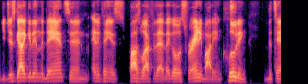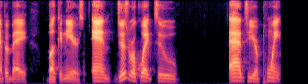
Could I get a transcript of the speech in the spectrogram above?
You just got to get in the dance, and anything is possible after that. That goes for anybody, including the Tampa Bay Buccaneers. And just real quick to add to your point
